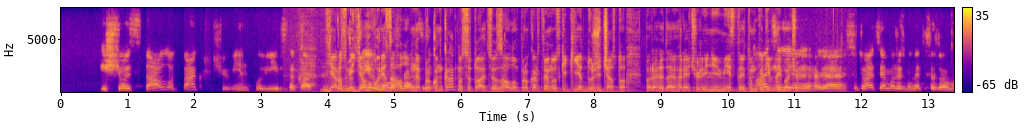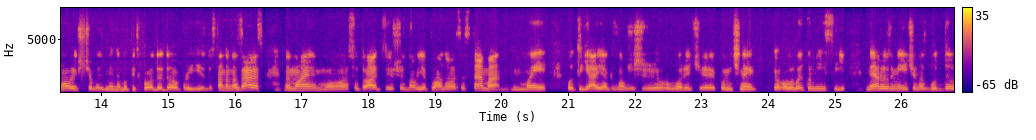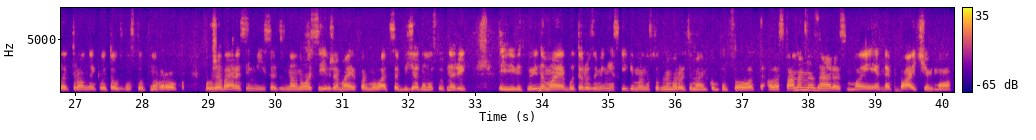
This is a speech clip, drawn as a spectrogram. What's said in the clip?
І щось стало так, що він повівся так. Я розумію, Тобто я говорю загалом не про конкретну ситуацію, а загалом про картину, оскільки я дуже часто переглядаю гарячу лінію міста і тому подібне. І бачу. Ситуація, гаря- ситуація може змінитися за умови, якщо ми змінимо підходи до проїзду. Станом на зараз ми маємо ситуацію, що знову є планова система. Ми, от я, як знову ж говорячи, помічник голови комісії, не розумію, чи в нас буде електронний квиток з наступного року. Бо вже вересень місяць на носі і вже має формуватися бюджет на наступний рік. І відповідно має бути розуміння, скільки ми в наступному році маємо компенсувати. Але станом на зараз ми не бачимо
